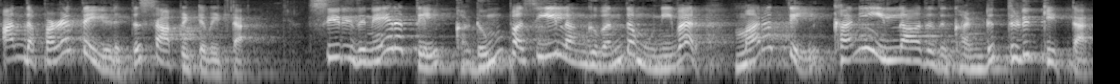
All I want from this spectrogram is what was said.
அந்த பழத்தை எடுத்து சாப்பிட்டு விட்டார். சிறிது நேரத்தில் கடும் பசியில் அங்கு வந்த முனிவர் மரத்தில் கனி இல்லாதது கண்டு திடுக்கிட்டார்.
